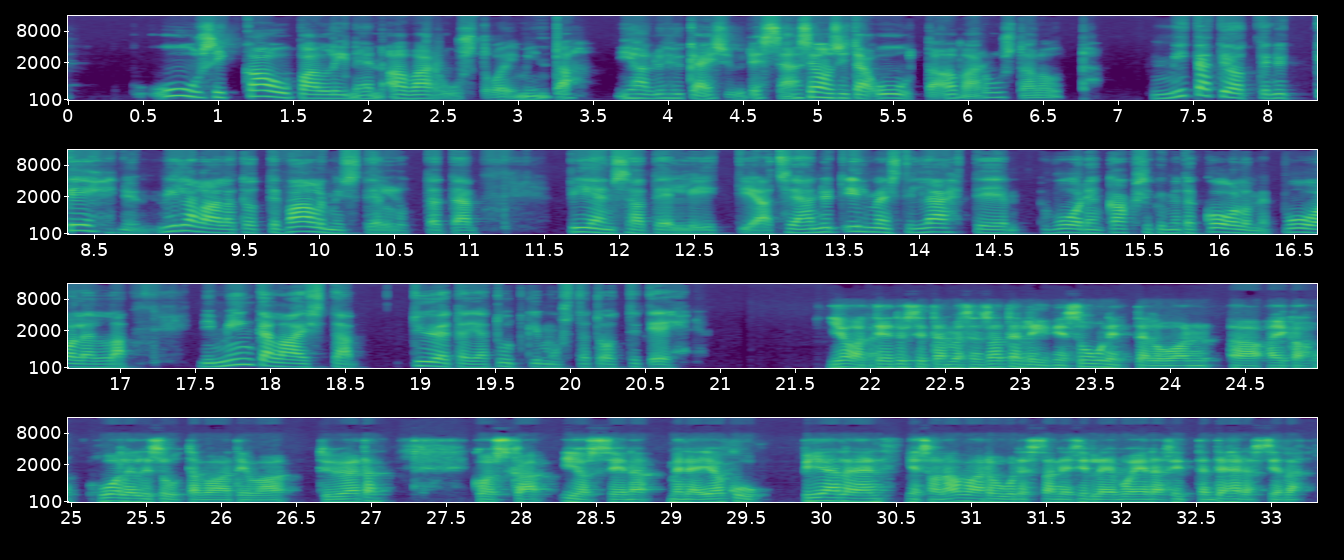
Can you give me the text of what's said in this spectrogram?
uusi kaupallinen avaruustoiminta ihan lyhykäisyydessään. Se on sitä uutta avaruustaloutta. Mitä te olette nyt tehnyt? Millä lailla te olette valmistellut tätä piensatelliittia? Sehän nyt ilmeisesti lähtee vuoden 2023 puolella, niin minkälaista työtä ja tutkimusta te olette tehnyt? Joo, tietysti tämmöisen satelliitin suunnittelu on ä, aika huolellisuutta vaativaa työtä, koska jos siinä menee joku pieleen ja se on avaruudessa, niin sille ei voi enää sitten tehdä siellä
